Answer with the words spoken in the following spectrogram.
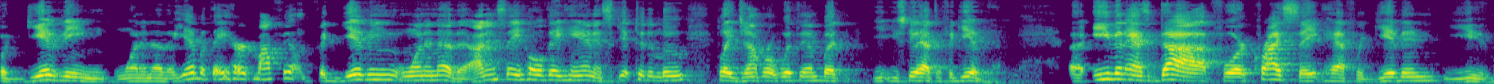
Forgiving one another. Yeah, but they hurt my feelings. Forgiving one another. I didn't say hold their hand and skip to the loo, play jump rope with them, but you, you still have to forgive them uh, even as God, for Christ's sake, have forgiven you.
